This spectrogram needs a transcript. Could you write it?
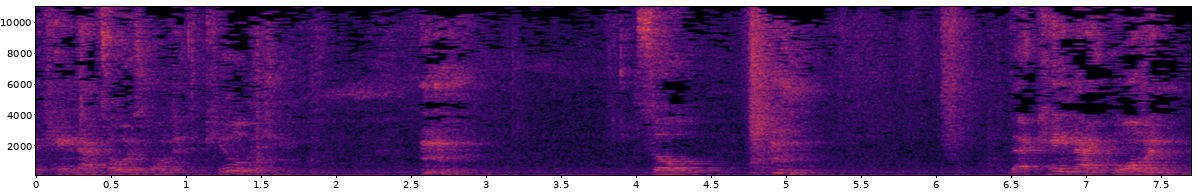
The Canaanites always wanted to kill the Jews. so, that Canaanite woman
